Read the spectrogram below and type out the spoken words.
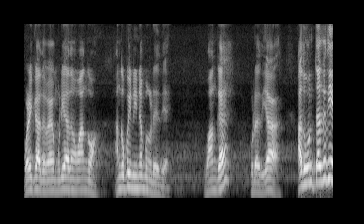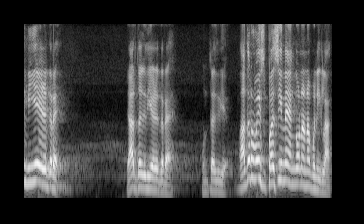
உழைக்காதவன் முடியாதவன் வாங்குவான். அங்கே போய் நீ என்ன பண்ண வாங்க கூடாதியா? அது உன் தகுதியை நீயே இழக்கிற. யார் தகுதியை இழக்கிற? உன் தகுதியை. அதர்வைஸ் பசின்னா எங்கே வேணா என்ன பண்ணிக்கலாம்?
